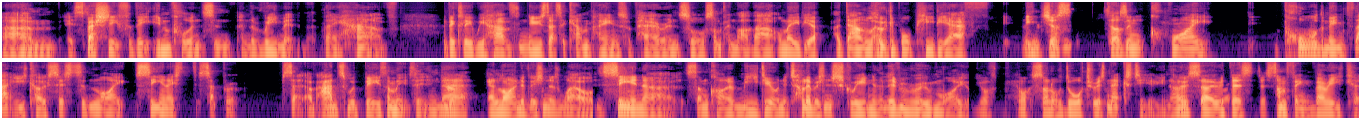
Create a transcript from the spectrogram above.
mm. um, especially for the influence and, and the remit that they have typically we have newsletter campaigns for parents or something like that, or maybe a, a downloadable PDF. It mm-hmm. just doesn't quite pull them into that ecosystem like seeing a separate set of ads would be something in their, their line of vision as well. Seeing uh, some kind of media on the television screen in the living room while your, your, your son or daughter is next to you, you know. So right. there's there's something very c-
